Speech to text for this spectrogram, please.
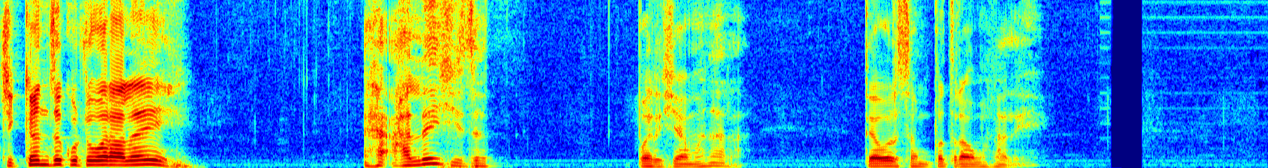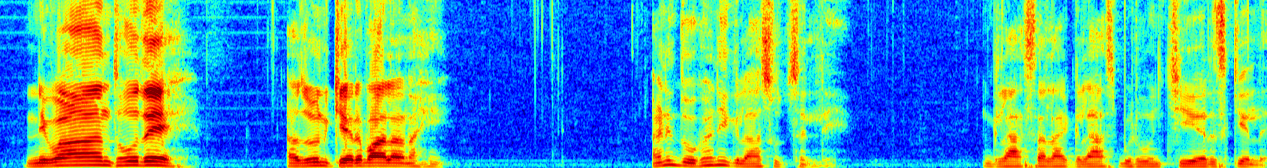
चिकनचं कुठवर आलंय? आलंय शिजत. परशा म्हणाला. त्यावर संपतराव म्हणाले निवांत होऊ दे. अजून केरबा आला नाही. आणि दोघांनी ग्लास उचलले. ग्लासाला ग्लास भिडवून चिअर्स केलं.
